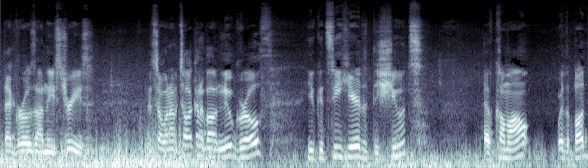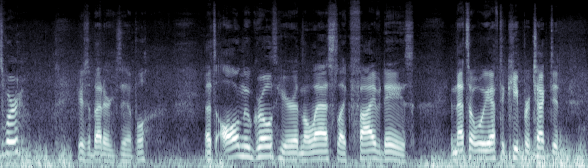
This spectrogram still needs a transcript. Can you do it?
that grows on these trees and so when i'm talking about new growth you can see here that the shoots have come out where the buds were. Here's a better example. That's all new growth here in the last like five days. And that's what we have to keep protected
